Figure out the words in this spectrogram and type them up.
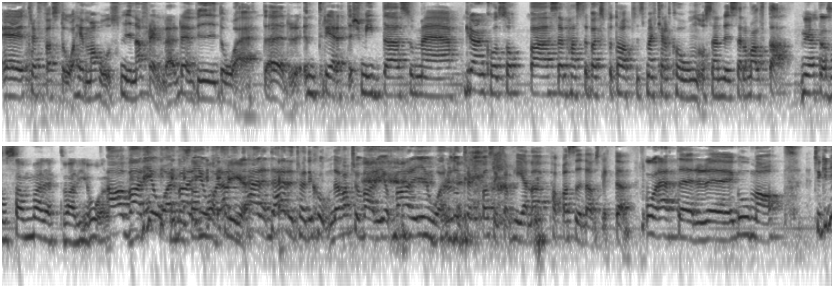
eh, träffas då hemma hos mina föräldrar där vi då äter en trerättersmiddag som är grönkålssoppa, sen hasselbackspotatis med kalkon och sen ris eller malta. Ni äter alltså samma rätt varje år? Ja, varje år. Varje år. Alltså, det, här, det här är en tradition. Det har varit så varje, varje år och då träffas liksom hela pappas sida av släkten och äter eh, god mat. Tycker ni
